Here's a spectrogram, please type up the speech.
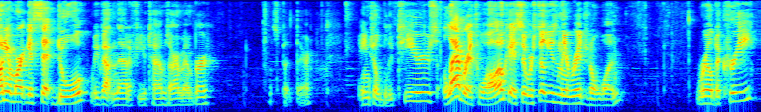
On your mark, get set, duel. We've gotten that a few times, I remember. Let's put there. Angel Blue Tears. Labyrinth Wall. Okay, so we're still using the original one. Royal Decree.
